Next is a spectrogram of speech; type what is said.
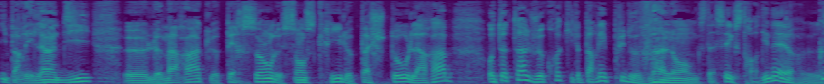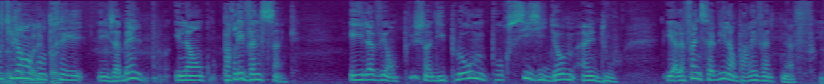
Il parlait l'hindi, euh, le marathe, le persan, le sanskrit, le pashto, l'arabe. Au total, je crois qu'il a parlé plus de 20 langues. C'est assez extraordinaire. Euh, Quand il a rencontré Isabelle, il a en parlé 25. Et il avait en plus un diplôme pour six idiomes hindous. Et à la fin de sa vie, il en parlait 29. Hmm.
